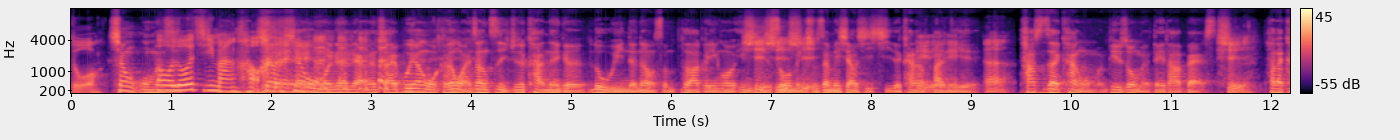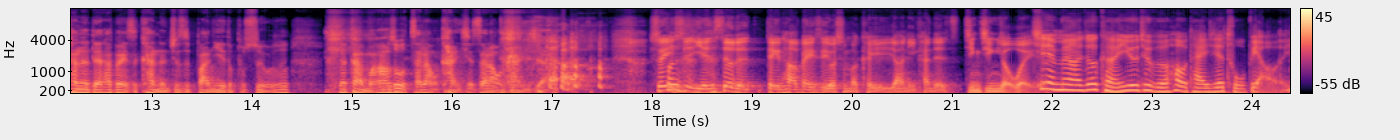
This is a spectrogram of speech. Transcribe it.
多。像我们是我逻辑蛮好，像 像我们的两个宅不一样，我可能晚上自己就是看那个录音的那种什么 plug in 或硬是是体说明是书，在那边笑嘻嘻的看到半夜。嗯，他是在看我们，譬如说我们的 database，是他在看那 database，看的就是半夜都不睡。我说你在干嘛？他说再让我看一下，再让我看一下。所以是颜色的 database 有什么可以让你看得津津有味？其实也没有，就可能 YouTube 的后台一些图表而已。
